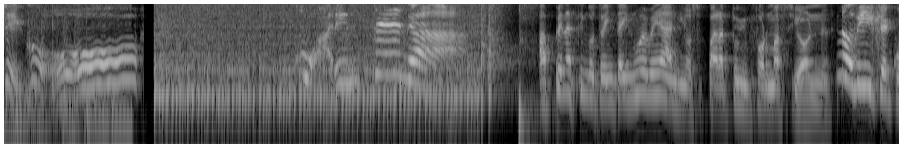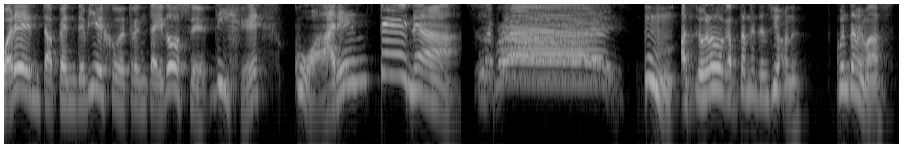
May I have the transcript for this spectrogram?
Llegó... ¡Cuarentena! Apenas tengo 39 años para tu información. No dije 40, pendeviejo de 32, dije cuarentena. Mm, has logrado captar mi atención. Cuéntame más.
